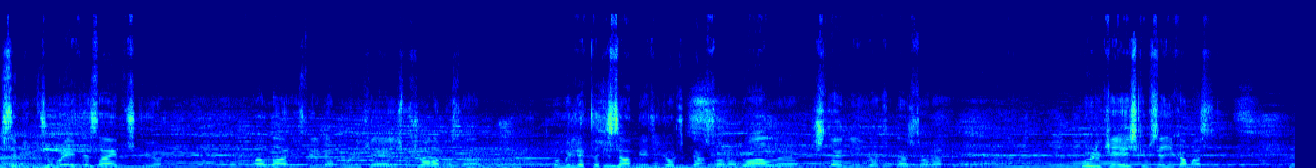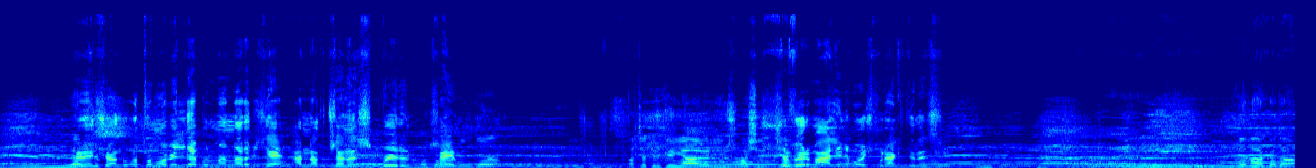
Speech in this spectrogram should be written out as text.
bizim gibi Cumhuriyet'e sahip çıkıyor. Allah'ın izniyle bu ülkeye hiçbir şey olamaz daha. Bu milletteki samimiyeti gördükten sonra, doğallığı, işlenliği gördükten sonra bu ülkeyi hiç kimse yıkamaz. Evet şu anda otomobilde bulunanları bize anlatsanız. Buyurun Sayın. otomobilde Atatürk'ün yaveri yüzbaşı Şoför mahallini boş bıraktınız. Evet. En arkada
